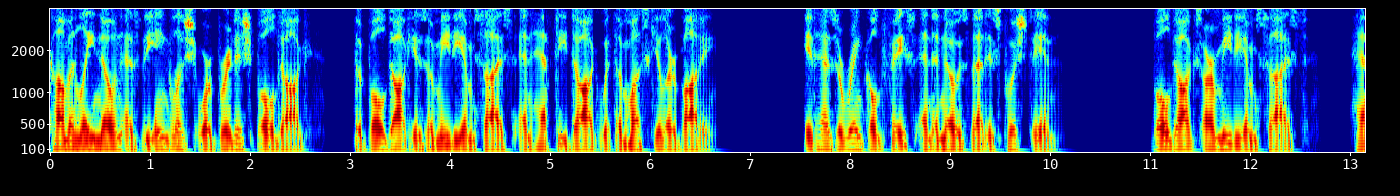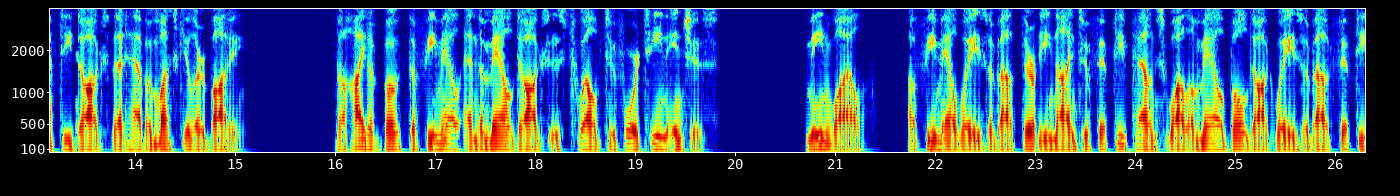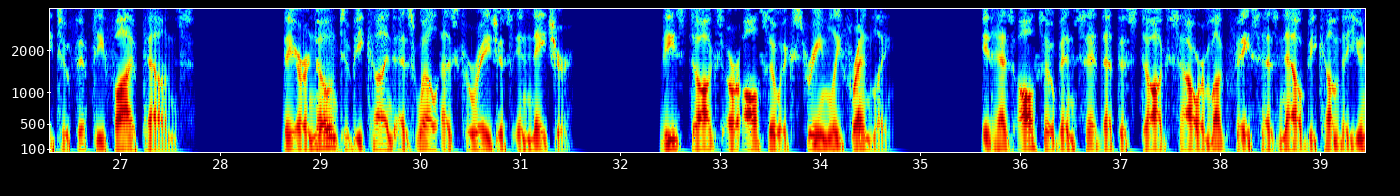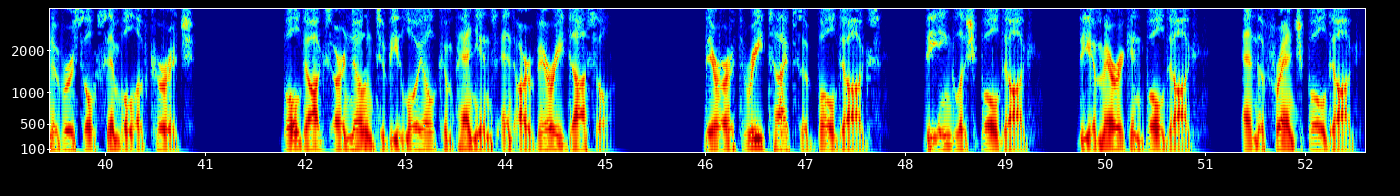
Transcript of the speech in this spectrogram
Commonly known as the English or British Bulldog, the Bulldog is a medium-sized and hefty dog with a muscular body. It has a wrinkled face and a nose that is pushed in. Bulldogs are medium-sized, hefty dogs that have a muscular body. The height of both the female and the male dogs is 12 to 14 inches. Meanwhile, a female weighs about 39 to 50 pounds while a male bulldog weighs about 50 to 55 pounds. They are known to be kind as well as courageous in nature. These dogs are also extremely friendly. It has also been said that this dog's sour mug face has now become the universal symbol of courage. Bulldogs are known to be loyal companions and are very docile. There are three types of bulldogs, the English bulldog, the American bulldog, and the French bulldog.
